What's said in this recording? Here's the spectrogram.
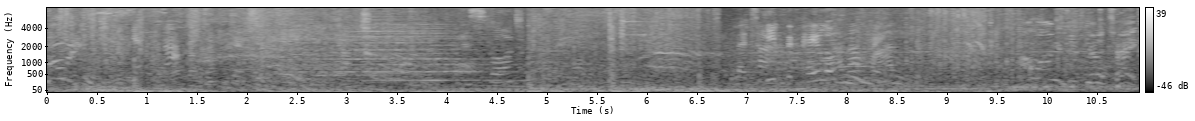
Moving! Escort. Payload moving. How long is this gonna take?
